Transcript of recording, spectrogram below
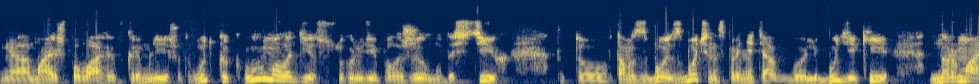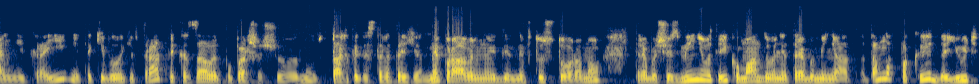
е, маєш поваги в Кремлі. Що там от яку молодець, стільки людей положив, ну достиг. Тобто там збо- збочене сприйняття в будь-якій нормальній країні такі великі втрати казали, по-перше, що ну тактика, стратегія неправильно йде, не в ту сторону. Треба щось змінювати, і командування треба міняти. А там навпаки дають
